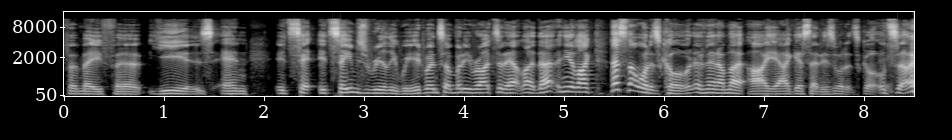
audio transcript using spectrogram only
for me for years, and it se- it seems really weird when somebody writes it out like that, and you're like, "That's not what it's called," and then I'm like, "Oh yeah, I guess that is what it's called." So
